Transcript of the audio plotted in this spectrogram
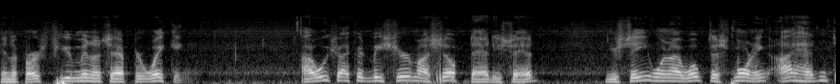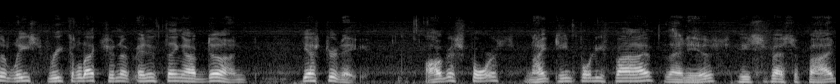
in the first few minutes after waking. I wish I could be sure myself, Dad, he said. You see, when I woke this morning, I hadn't the least recollection of anything I've done yesterday. August 4th, 1945, that is, he specified,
